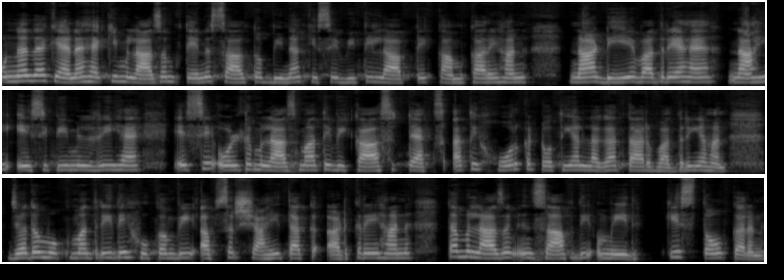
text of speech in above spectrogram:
ਉਹਨਾਂ ਦਾ ਕਹਿਣਾ ਹੈ ਕਿ ਮੁਲਾਜ਼ਮ 3 ਸਾਲ ਤੋਂ ਬਿਨਾਂ ਕਿਸੇ ਵਿੱਤੀ ਲਾਭ ਤੇ ਕੰਮ ਕਰ ਰਹੇ ਹਨ। ਨਾ ਡੀਏ ਵਧ ਰਿਹਾ ਹੈ, ਨਾ ਹੀ ਏਸੀਪੀ ਮਿਲ ਰਹੀ ਹੈ। ਇਸੇ ਉਲਟ ਮੁਲਾਜ਼ਮਾਂ ਤੇ ਵਿਕਾਸ, ਟੈਕਸ ਅਤੇ ਹੋਰ ਕਟੌਤੀਆਂ ਲਗਾਤਾਰ ਵਧ ਰਹੀਆਂ ਹਨ। ਜਦੋਂ ਮੁੱਖ ਮੰਤਰੀ ਦੇ ਹੁਕਮ ਵੀ ਅਫਸਰਸ਼ਾਹੀ ਤੱਕ ਅੜਕ ਰਹੇ ਹਨ, ਤਾਂ ਮੁਲਾਜ਼ਮ ਇਨਸਾਫ ਦੀ ਉਮੀਦ ਕਿਸ ਤੋਂ ਕਰਨ?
